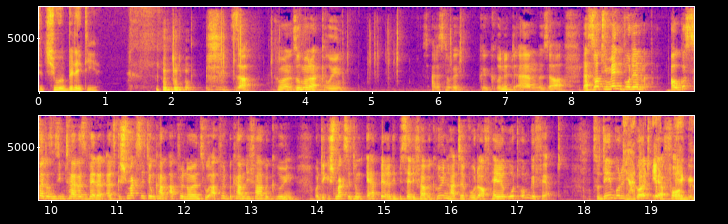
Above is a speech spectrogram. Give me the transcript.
Die Chewability. so, guck mal, suchen wir nach grün. Ist alles nur gegründet. Ähm, so. Das Sortiment wurde im August 2007 teilweise verändert. Als Geschmacksrichtung kam Apfel neu hinzu. Apfel bekam die Farbe grün. Und die Geschmacksrichtung Erdbeere, die bisher die Farbe grün hatte, wurde auf hellrot umgefärbt. Zudem wurde die, die Goldbeerform ge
